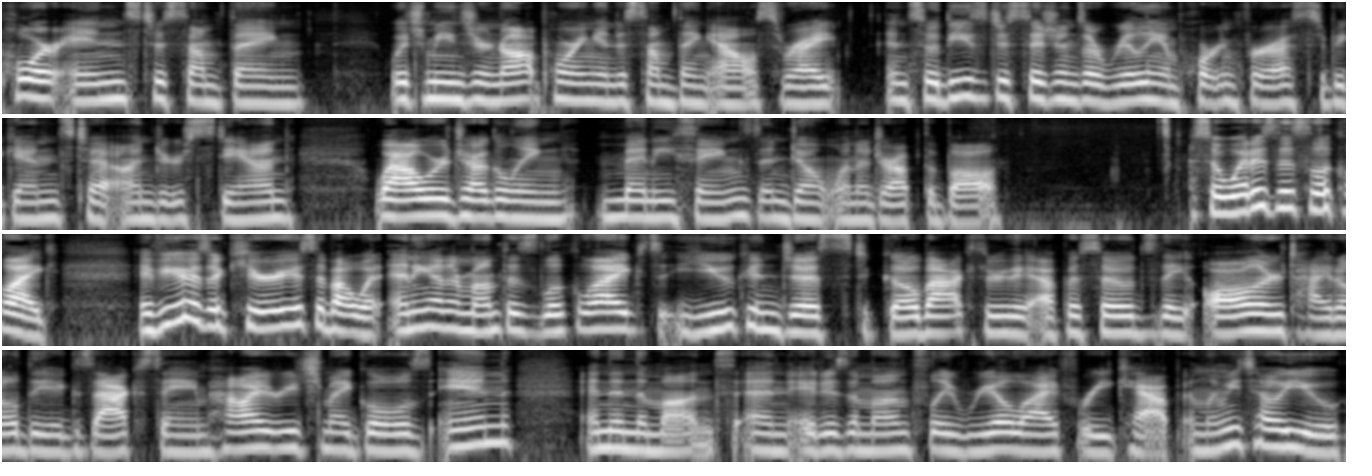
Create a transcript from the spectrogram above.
pour into something, which means you're not pouring into something else, right? And so these decisions are really important for us to begin to understand while we're juggling many things and don't want to drop the ball. So, what does this look like? If you guys are curious about what any other month has looked like, you can just go back through the episodes. They all are titled the exact same How I Reached My Goals in and then the month. And it is a monthly real life recap. And let me tell you,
